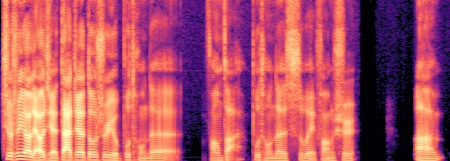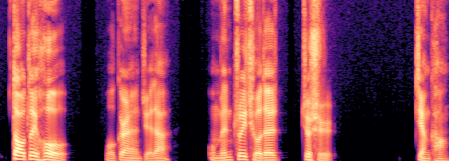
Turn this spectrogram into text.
就是要了解，大家都是有不同的方法、不同的思维方式啊、到最后，我个人觉得，我们追求的就是健康，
